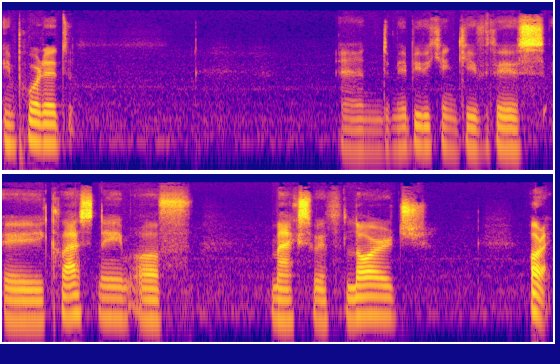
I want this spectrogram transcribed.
imported. And maybe we can give this a class name of max with large. All right.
